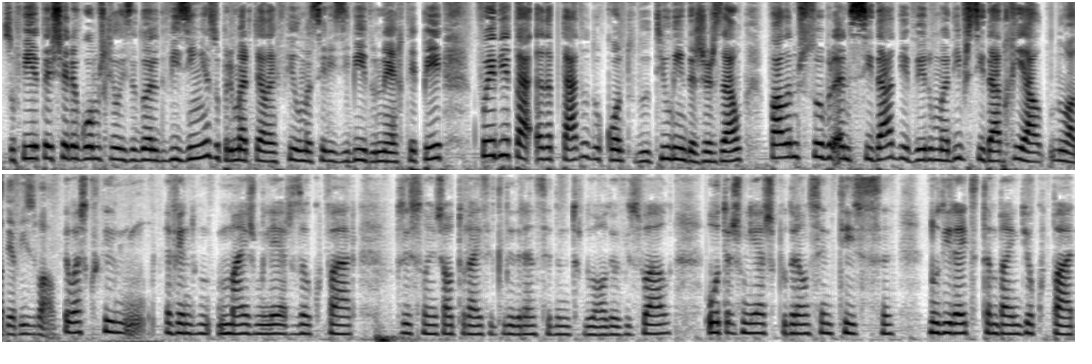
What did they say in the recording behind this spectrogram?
Sofia Teixeira Gomes, realizadora de Vizinhas, o primeiro telefilme a ser exibido na RTP, que foi adaptado do conto de Tiolinda Gerzão, fala-nos sobre a necessidade de haver uma diversidade real no audiovisual. Eu acho que, havendo mais mulheres a ocupar posições autorais e de liderança dentro do audiovisual, outras mulheres poderão sentir-se no direito também de ocupar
